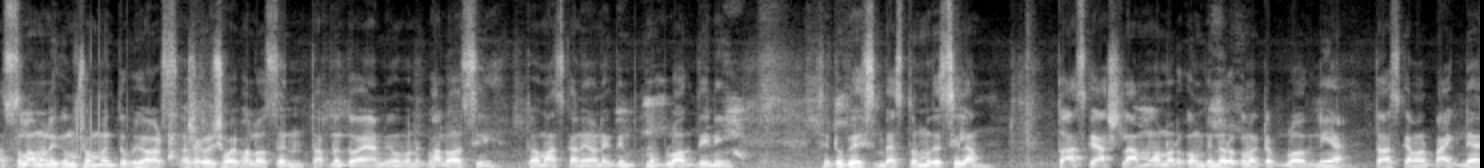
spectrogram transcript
আসসালামু আলাইকুম সম্মানিত ভিউয়ার্স, আশা করি সবাই ভালো আছেন। তো আপনার দয়ায় আমিও অনেক ভালো আছি। তো মাঝখানে অনেকদিন কোনো ব্লগ দিইনি একটু বেশ ব্যস্তর মধ্যে ছিলাম। তো আজকে আসলাম অন্যরকম ভিন্ন রকম একটা ব্লগ নিয়ে। তো আজকে আমার বাইক নিয়ে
